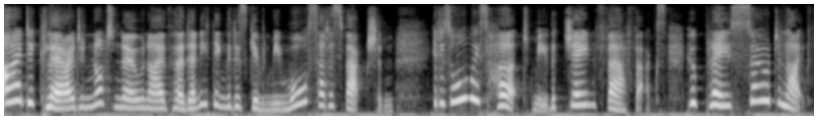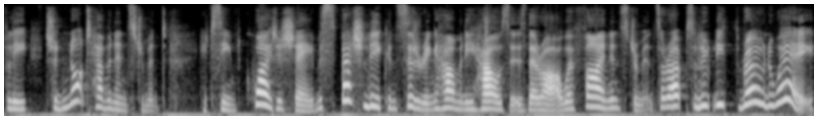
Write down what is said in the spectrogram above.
I declare I do not know when I have heard anything that has given me more satisfaction. It has always hurt me that Jane Fairfax, who plays so delightfully, should not have an instrument. It seemed quite a shame, especially considering how many houses there are where fine instruments are absolutely thrown away.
